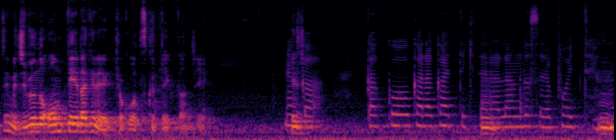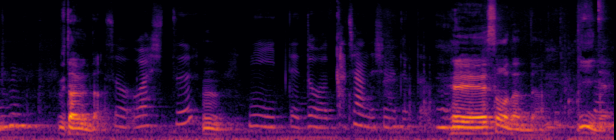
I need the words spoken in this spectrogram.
全部自分の音程だけで曲を作っていく感じ？なんか学校から帰ってきたらランドセルポイって、うん。歌うんだ。そう和室うん。に行ってドアガチャンで閉めて歌うへえそうなんだ。いいね。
